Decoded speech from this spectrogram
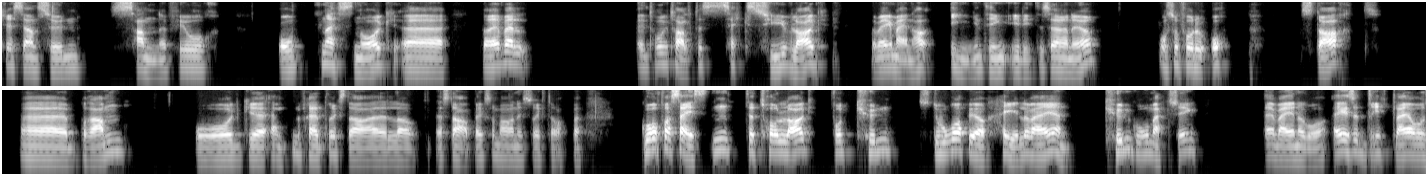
Kristiansund, Sandefjord, Odd nesten òg. Eh, det er vel Jeg tror jeg talte seks-syv lag som jeg mener har ingenting i Eliteserien å gjøre. Og så får du opp Start, eh, Brann og eh, enten Fredrikstad eller Stabæk som har en historikk der oppe. Går fra 16 til 12 lag får kun storoppgjør hele veien. Kun god matching er veien å gå. Jeg er så drittlei av å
